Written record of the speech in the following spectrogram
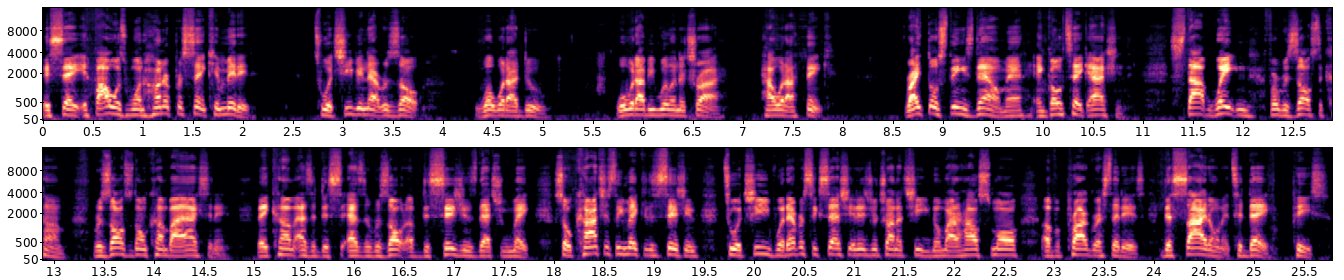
is say, if I was 100% committed to achieving that result, what would I do? What would I be willing to try? How would I think? Write those things down, man, and go take action. Stop waiting for results to come. Results don't come by accident. They come as a as a result of decisions that you make. So consciously make a decision to achieve whatever success it is you're trying to achieve, no matter how small of a progress that is. Decide on it today. Peace.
